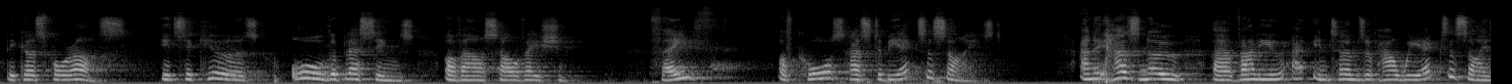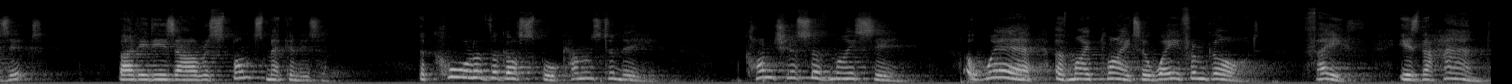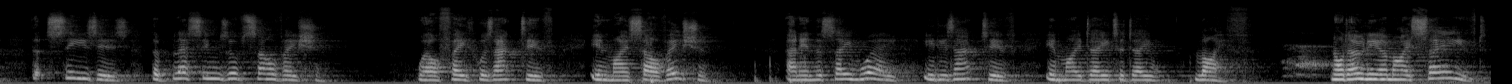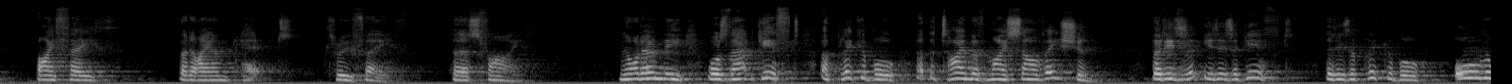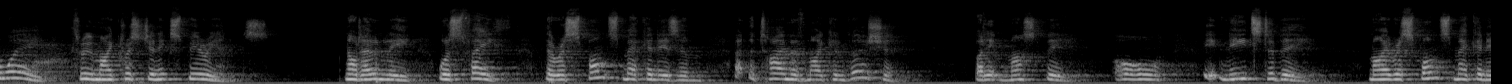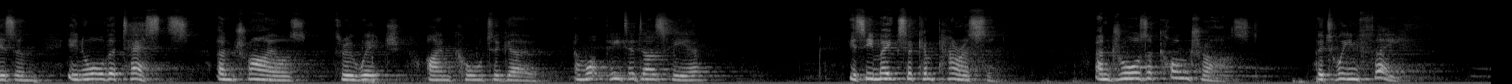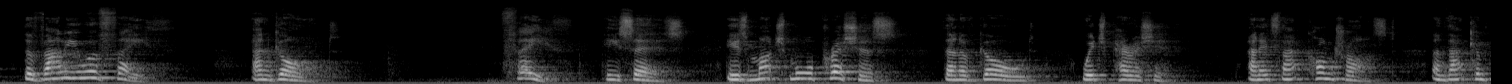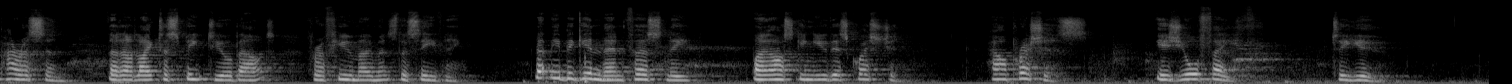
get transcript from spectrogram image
because for us it secures all the blessings of our salvation. Faith, of course, has to be exercised. And it has no uh, value in terms of how we exercise it, but it is our response mechanism. The call of the gospel comes to me, conscious of my sin, aware of my plight away from God. Faith is the hand that seizes the blessings of salvation. Well, faith was active in my salvation. And in the same way, it is active in my day to day life. Not only am I saved by faith, but I am kept through faith. Verse 5. Not only was that gift applicable at the time of my salvation, but it is, a, it is a gift that is applicable all the way through my Christian experience. Not only was faith the response mechanism at the time of my conversion, but it must be, oh, it needs to be, my response mechanism in all the tests and trials through which I'm called to go. And what Peter does here is he makes a comparison and draws a contrast between faith, the value of faith, and gold. Faith, he says, is much more precious than of gold which perisheth. And it's that contrast and that comparison that I'd like to speak to you about for a few moments this evening. Let me begin then, firstly, by asking you this question How precious is your faith to you?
